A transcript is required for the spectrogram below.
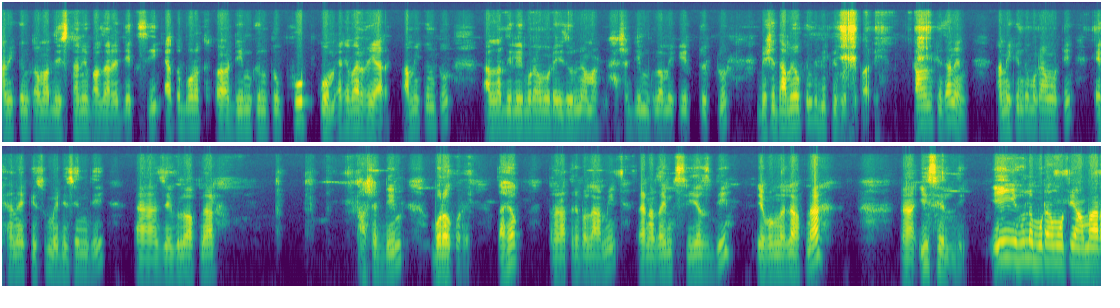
আমি কিন্তু আমাদের স্থানীয় বাজারে দেখছি, এত বড় ডিম কিন্তু খুব কম, একেবারে রেয়ার আমি কিন্তু আল্লাহ দিলে মোটামুটি এই জন্য আমার হাঁসের ডিমগুলো আমি একটু একটু বেশি দামেও কিন্তু বিক্রি করতে পারি। কারণ কি জানেন? আমি কিন্তু মোটামুটি এখানে কিছু মেডিসিন দিই যেগুলো আপনার হাঁসের ডিম বড় করে। যাই হোক রাত্রেবেলা আমি রেনাজাইম সিএস দিই এবং হলো আপনার ইসেল দিই। এই হলো মোটামুটি আমার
